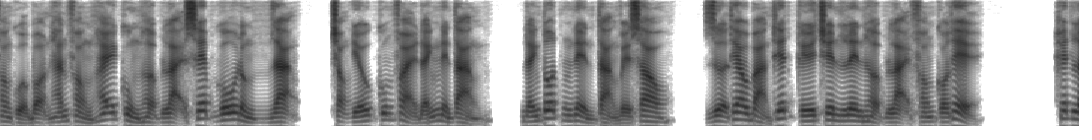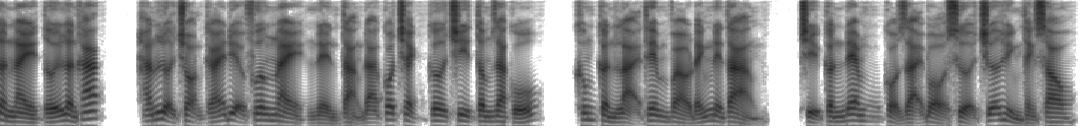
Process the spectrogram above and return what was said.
phòng của bọn hắn phòng hãy cùng hợp lại xếp gỗ đồng dạng, trọng yếu cũng phải đánh nền tảng, đánh tốt nền tảng về sau, dựa theo bản thiết kế trên lên hợp lại phong có thể. Hết lần này tới lần khác, hắn lựa chọn cái địa phương này nền tảng đã có trạch cơ chi tâm gia cố, không cần lại thêm vào đánh nền tảng, chỉ cần đem cỏ dại bỏ sửa chữa hình thành sau,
